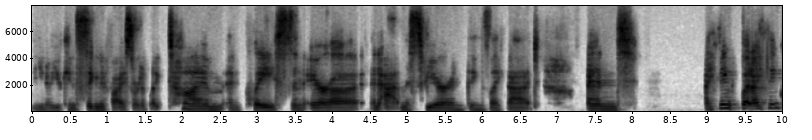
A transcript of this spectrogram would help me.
you know you can signify sort of like time and place and era and atmosphere and things like that. And i think but i think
